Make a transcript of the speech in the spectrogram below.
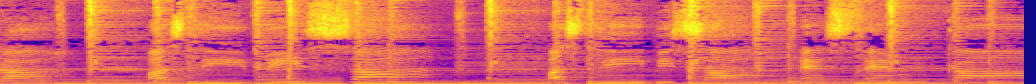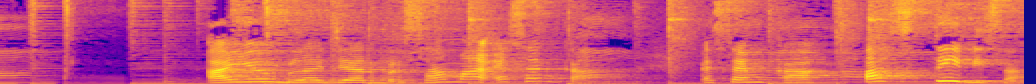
SMK pasti bisa, pasti bisa SMK. Ayo belajar bersama SMK. SMK pasti bisa.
